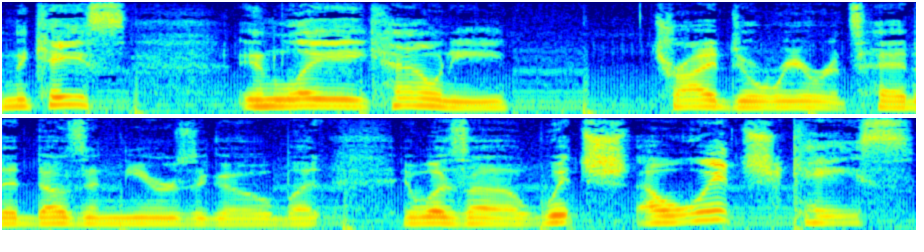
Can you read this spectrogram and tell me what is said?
In the case in Lay County, tried to rear its head a dozen years ago, but it was a witch a witch case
